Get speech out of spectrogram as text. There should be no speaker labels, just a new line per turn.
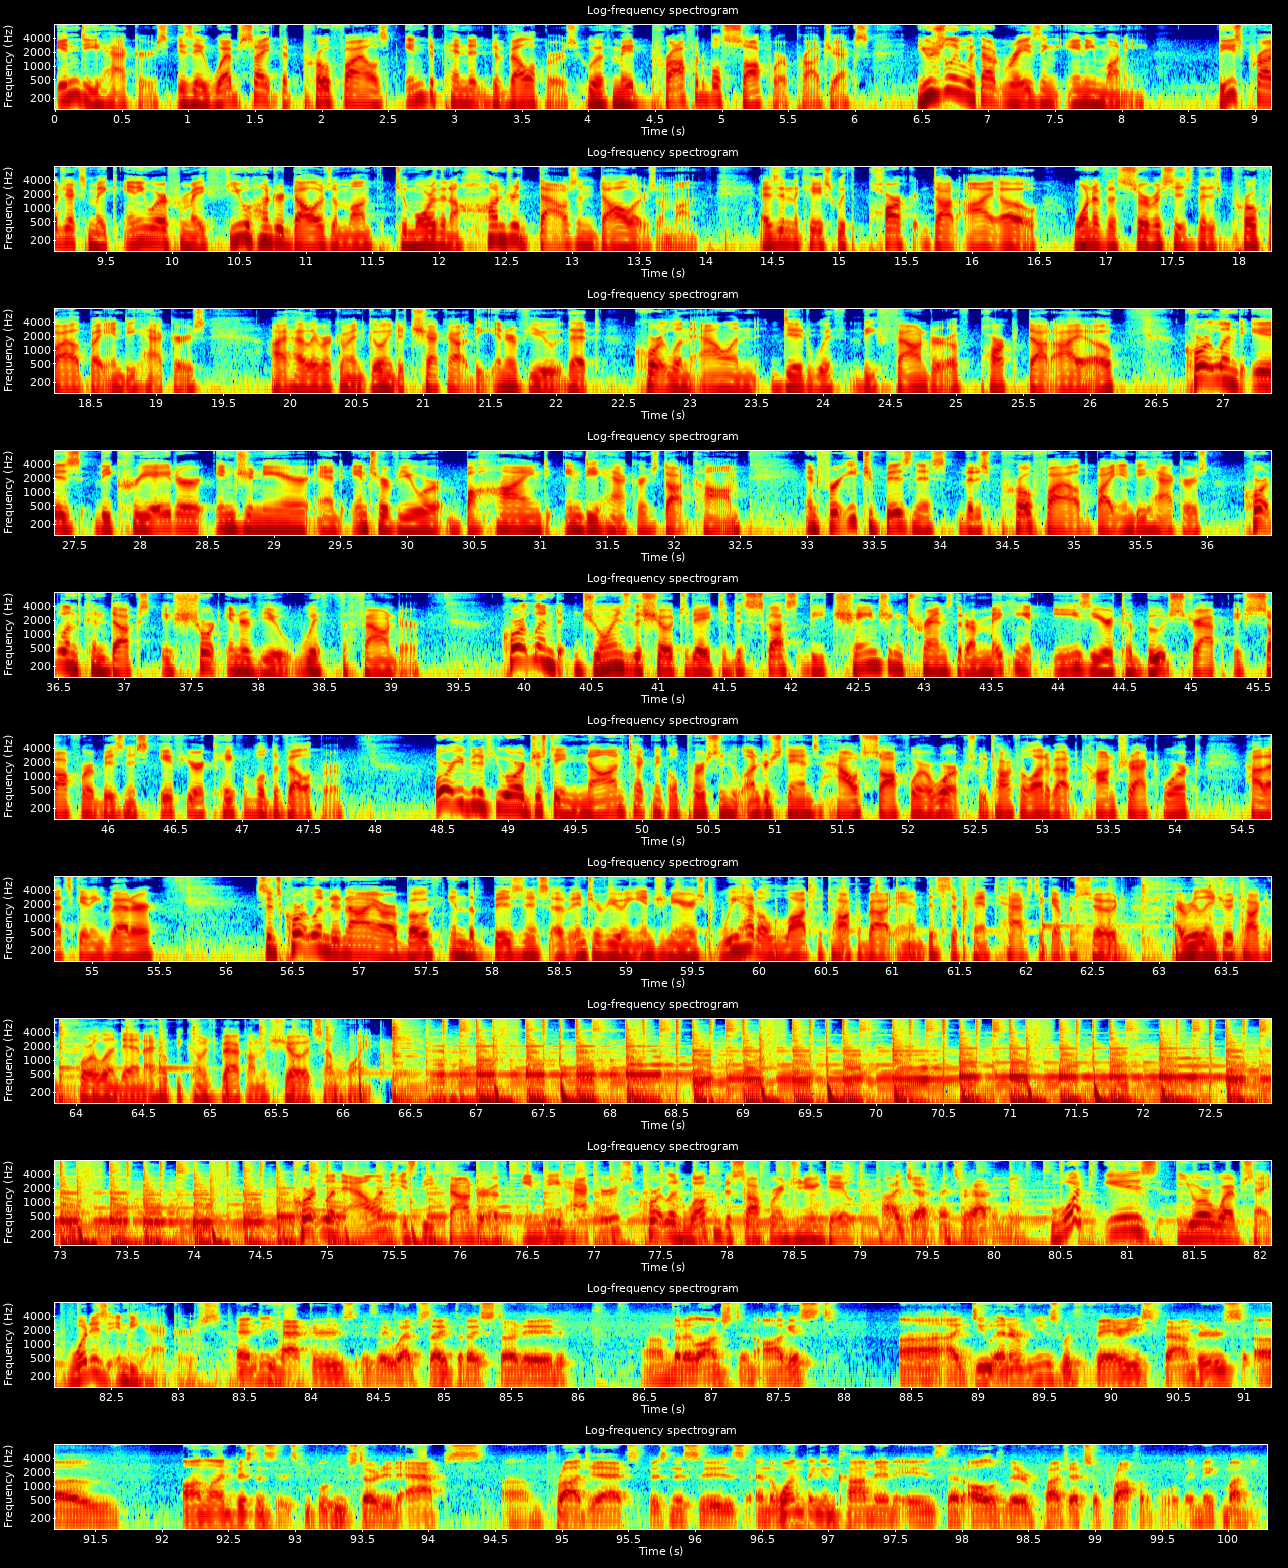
Indie Hackers is a website that profiles independent developers who have made profitable software projects, usually without raising any money. These projects make anywhere from a few hundred dollars a month to more than a hundred thousand dollars a month, as in the case with Park.io, one of the services that is profiled by Indie Hackers. I highly recommend going to check out the interview that Courtland Allen did with the founder of Park.io. Courtland is the creator, engineer, and interviewer behind IndieHackers.com. And for each business that is profiled by Indie Hackers, Courtland conducts a short interview with the founder. Courtland joins the show today to discuss the changing trends that are making it easier to bootstrap a software business if you're a capable developer. Or even if you are just a non technical person who understands how software works. We talked a lot about contract work, how that's getting better. Since Courtland and I are both in the business of interviewing engineers, we had a lot to talk about, and this is a fantastic episode. I really enjoyed talking to Courtland, and I hope he comes back on the show at some point. Courtland Allen is the founder of Indie Hackers. Courtland, welcome to Software Engineering Daily.
Hi, Jeff. Thanks for having me.
What is your website? What is Indie Hackers?
Indie Hackers is a website that I started um, that I launched in August. Uh, I do interviews with various founders of online businesses, people who've started apps, um, projects, businesses, and the one thing in common is that all of their projects are profitable. They make money.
